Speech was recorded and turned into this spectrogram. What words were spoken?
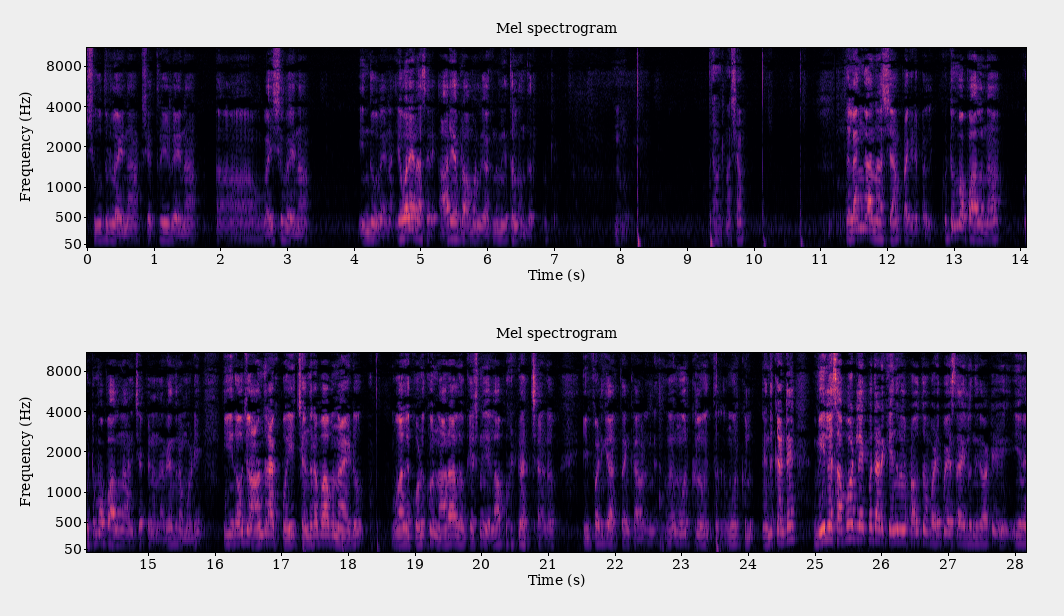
శూద్రులైనా క్షత్రియులైనా వైశ్యులైనా హిందువులైనా ఎవరైనా సరే ఆర్య బ్రాహ్మణులు కాకుండా మిగతా అందరూ. ఓకే. ఏమంటున్నా శ్యామ్? తెలంగాణ శ్యామ్ పగిడిపల్లి కుటుంబ పాలన కుటుంబ పాలన అని చెప్పిన నరేంద్ర మోడీ ఈ రోజు ఆంధ్రాకు పోయి చంద్రబాబు నాయుడు వాళ్ళ కొడుకు నారా లోకేష్ని ఎలా పోయి వచ్చాడో ఇప్పటికీ అర్థం కావడం లేదు. మూర్ఖులు మిత్రులు మూర్ఖులు. ఎందుకంటే వీళ్ళ సపోర్ట్ లేకపోతే ఆడ కేంద్రంలో ప్రభుత్వం పడిపోయే స్థాయిలో ఉంది కాబట్టి ఈయన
